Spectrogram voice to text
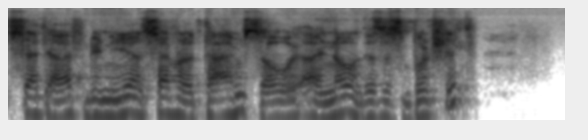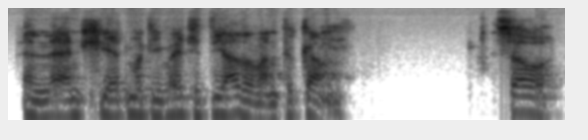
said, I've been here several times, so I know this is bullshit. And, and she had motivated the other one to come. So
